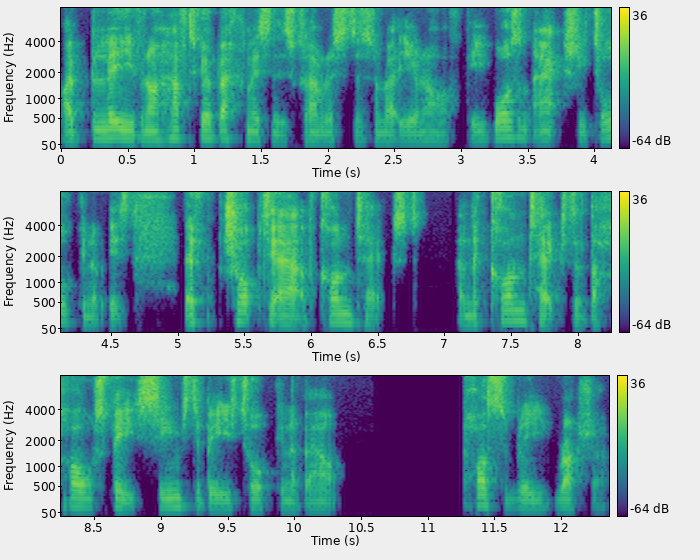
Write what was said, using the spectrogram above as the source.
I believe, and I have to go back and listen to this because I haven't listened to this in about a year and a half. He wasn't actually talking about it's they've chopped it out of context, and the context of the whole speech seems to be he's talking about possibly Russia.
